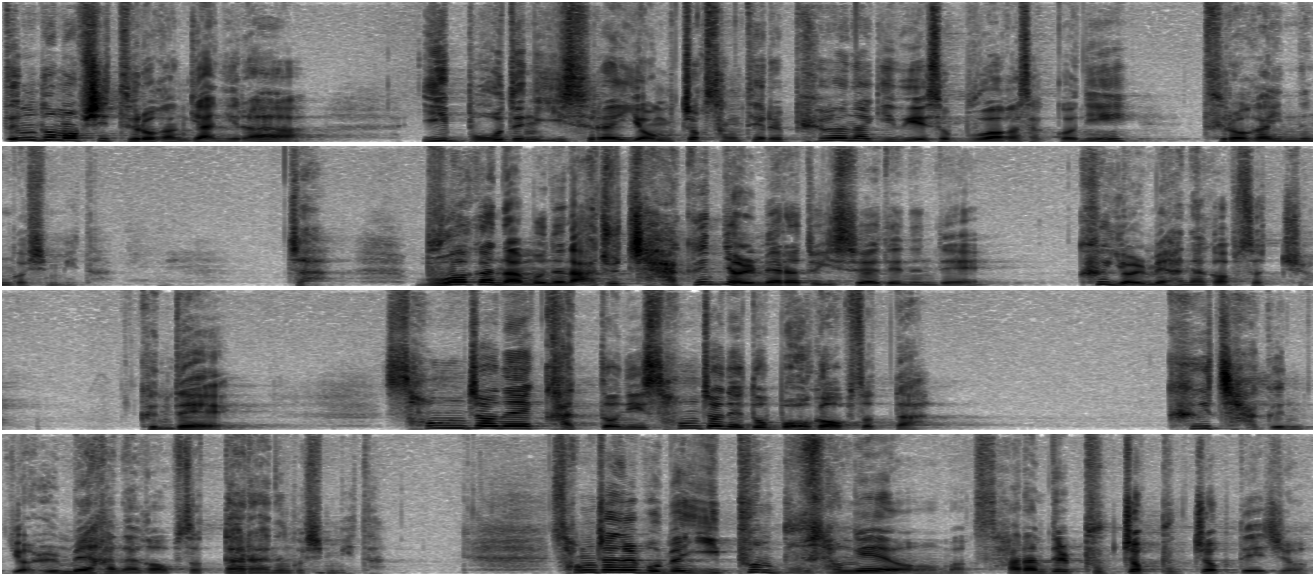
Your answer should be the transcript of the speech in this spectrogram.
뜬금없이 들어간 게 아니라 이 모든 이스라엘 영적 상태를 표현하기 위해서 무화과 사건이 들어가 있는 것입니다. 자, 무화과 나무는 아주 작은 열매라도 있어야 되는데 그 열매 하나가 없었죠. 근데 성전에 갔더니 성전에도 뭐가 없었다. 그 작은 열매 하나가 없었다라는 것입니다. 성전을 보면 잎은 무성해요. 막 사람들 북적북적 대죠.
